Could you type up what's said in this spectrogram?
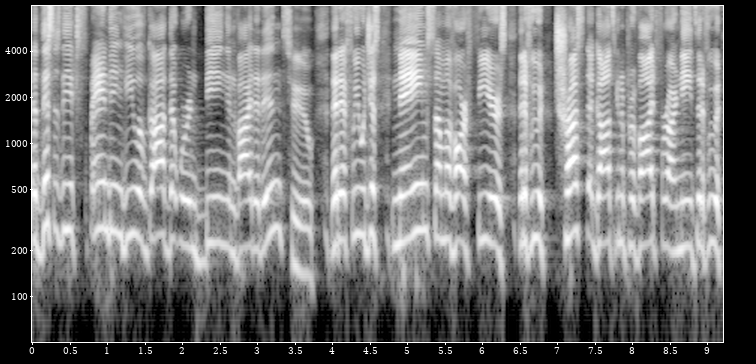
That this is the expanding view of God that we're being invited into. That if we would just name some of our fears, that if we would trust that God's to provide for our needs, that if we would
